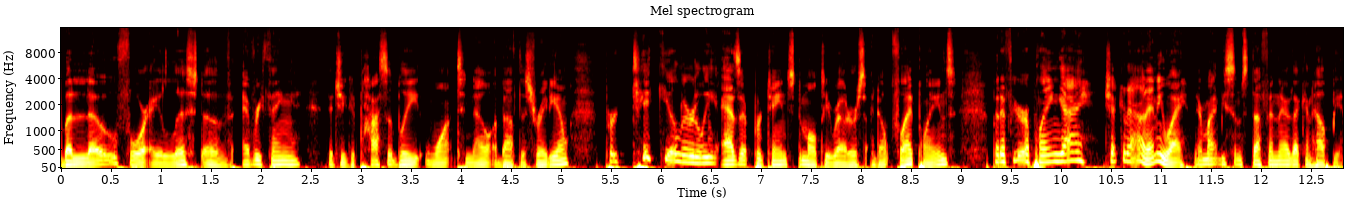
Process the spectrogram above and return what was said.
below for a list of everything that you could possibly want to know about this radio, particularly as it pertains to multi-rotors. I don't fly planes, but if you're a plane guy, check it out anyway. There might be some stuff in there that can help you.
